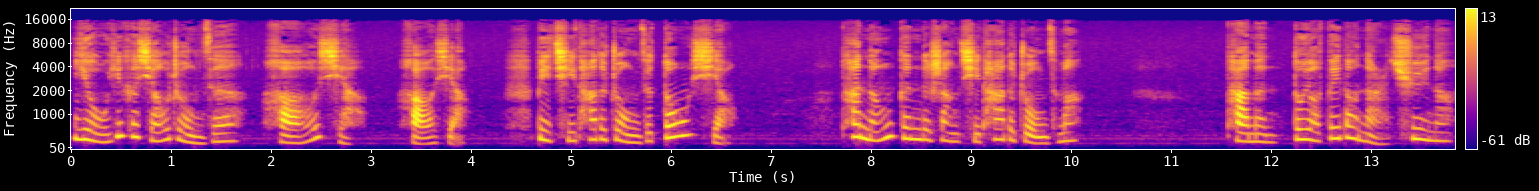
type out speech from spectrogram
有一颗小种子，好小，好小，比其他的种子都小。它能跟得上其他的种子吗？它们都要飞到哪儿去呢？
